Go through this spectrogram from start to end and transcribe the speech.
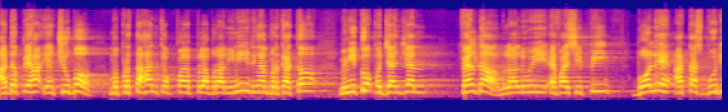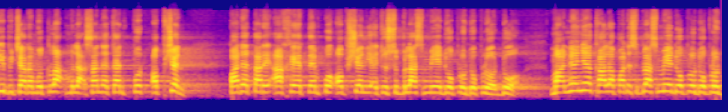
ada pihak yang cuba mempertahankan pelaburan ini dengan berkata mengikut perjanjian Felda melalui FICP boleh atas budi bicara mutlak melaksanakan put option pada tarikh akhir tempoh option iaitu 11 Mei 2022. Maknanya kalau pada 11 Mei 2022,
